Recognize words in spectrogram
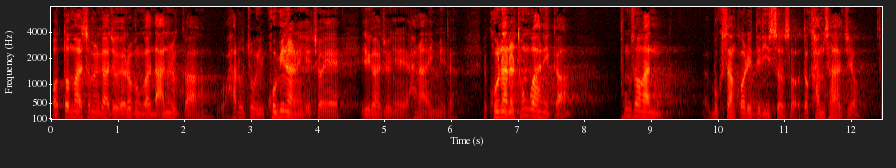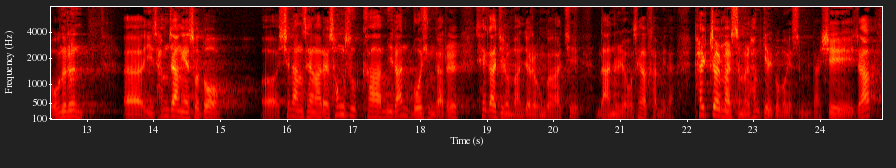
어떤 말씀을 가지고 여러분과 나눌까 하루 종일 고민하는 게 저의 일가 중에 하나입니다. 고난을 통과하니까 풍성한 묵상거리들이 있어서 또 감사하죠. 오늘은 어, 이 3장에서도 어, 신앙생활의 성숙함이란 무엇인가를 세 가지로만 여러분과 같이 나누려고 생각합니다. 8절 말씀을 함께 읽어보겠습니다. 시작.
